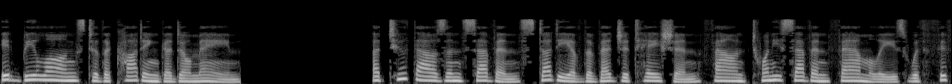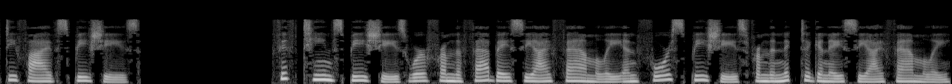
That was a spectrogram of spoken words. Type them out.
It belongs to the Caatinga domain. A 2007 study of the vegetation found 27 families with 55 species. 15 species were from the Fabaceae family and 4 species from the Nyctaginaceae family.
